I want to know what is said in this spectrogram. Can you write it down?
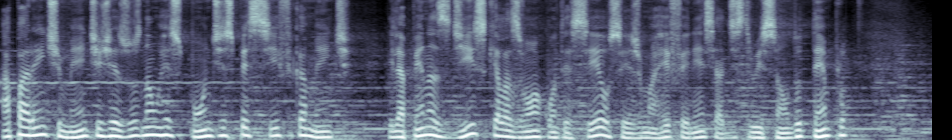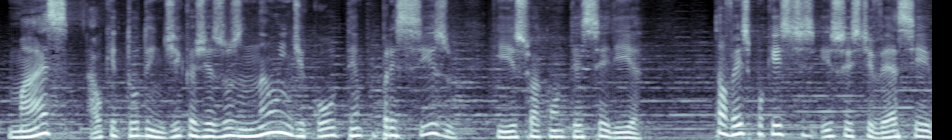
Aparentemente, Jesus não responde especificamente. Ele apenas diz que elas vão acontecer, ou seja, uma referência à destruição do templo. Mas, ao que tudo indica, Jesus não indicou o tempo preciso que isso aconteceria. Talvez porque isso estivesse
